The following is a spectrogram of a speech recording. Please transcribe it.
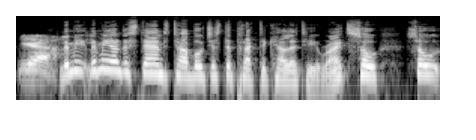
yeah. Let me let me understand, Thabo, just the practicality, right? So so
